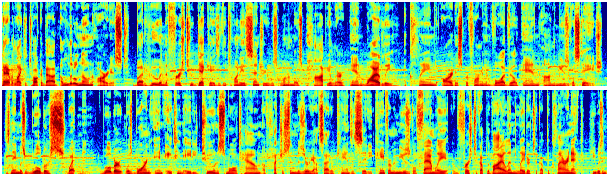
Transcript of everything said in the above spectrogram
Today, I would like to talk about a little known artist, but who, in the first two decades of the 20th century, was one of the most popular and widely acclaimed artists performing in vaudeville and on the musical stage. His name was Wilbur Sweatman. Wilbur was born in 1882 in a small town of Hutchinson, Missouri, outside of Kansas City. Came from a musical family, first took up the violin, later took up the clarinet. He was an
